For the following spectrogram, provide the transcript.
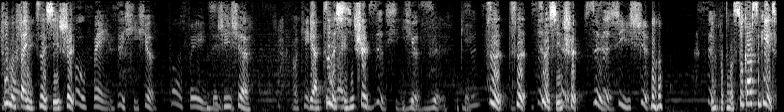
付费自习室，付费自习室，付费自习室，OK，呀，自习室，自习室，自自自习室，自习室，呵呵，也不多，Sugar Skit。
